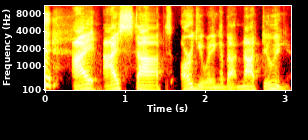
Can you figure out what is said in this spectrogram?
I I stopped arguing about not doing it.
